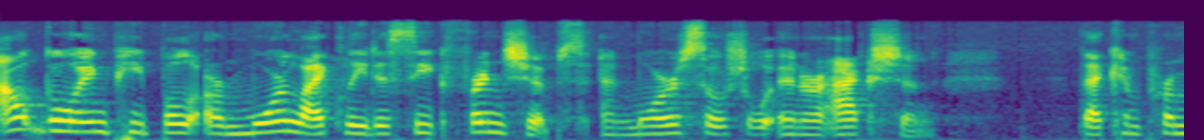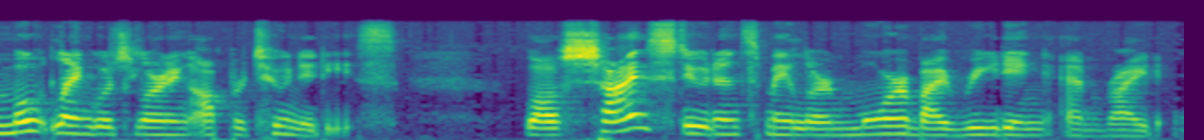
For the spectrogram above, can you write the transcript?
Outgoing people are more likely to seek friendships and more social interaction that can promote language learning opportunities, while shy students may learn more by reading and writing.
